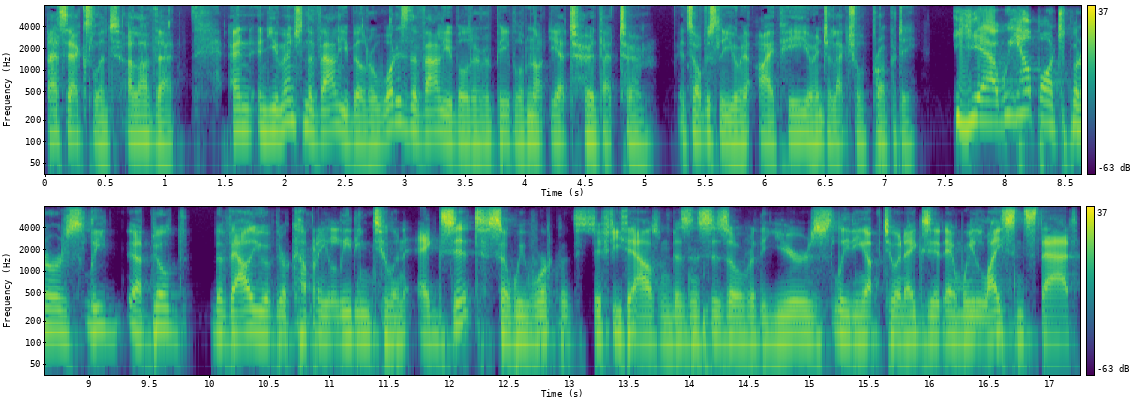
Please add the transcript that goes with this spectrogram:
That's excellent. I love that. And and you mentioned the value builder. What is the value builder for people who have not yet heard that term? It's obviously your IP, your intellectual property. Yeah, we help entrepreneurs lead uh, build the value of their company leading to an exit. So we worked with 50,000 businesses over the years leading up to an exit, and we licensed that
